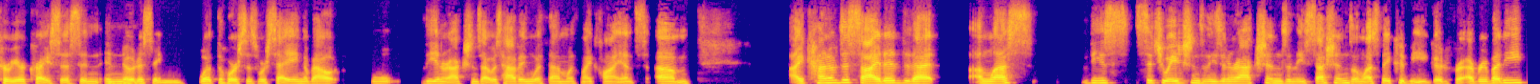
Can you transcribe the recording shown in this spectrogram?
career crisis and, and Mhm. noticing what the horses were saying about w- the interactions I was having with them with my clients. Um, I kind of decided that unless these situations and these interactions and these sessions, unless they could be good for everybody,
